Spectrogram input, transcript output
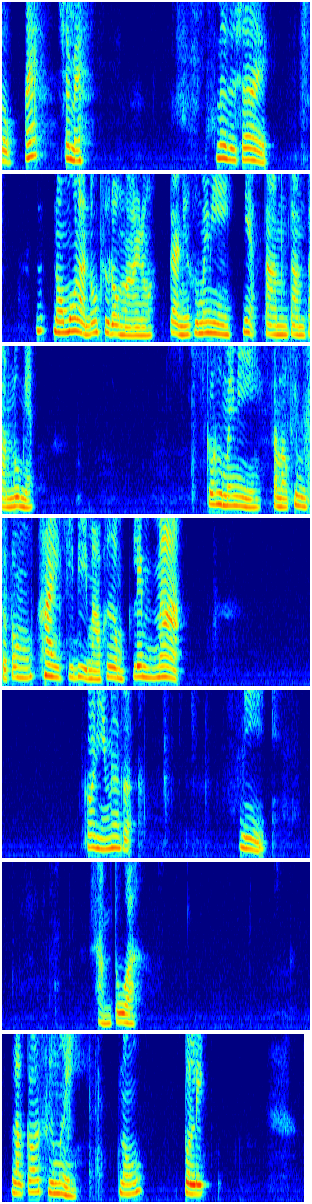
ดอกเอ๊ะใช่ไหมน่าจะใช่ น้องโมหลานต้องถือดอกไม้เนาะแต่อันนี้คือไม่มีเนี่ยตามตามตามรูปเนี้ย ก็คือไม่มีสำนักพิมพ์จะต้องให้จีบีมาเพิ่มเล่มหน้า ก็อันนี้น่าจะ นี่สามตัว แล้วก็ซื้อเหมยน้องตัวเล็ก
